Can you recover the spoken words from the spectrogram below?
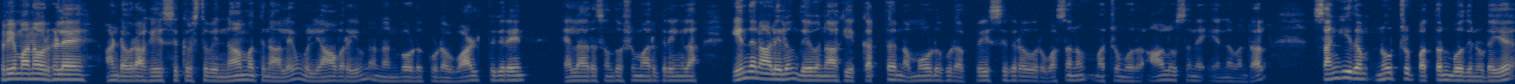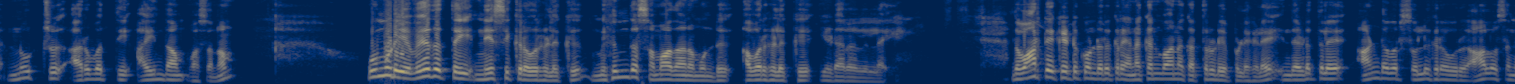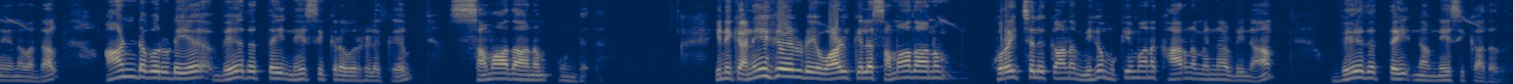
பிரியமானவர்களே ஆண்டவராக இயேசு கிறிஸ்துவின் நாமத்தினாலே உங்கள் யாவரையும் நான் அன்போடு கூட வாழ்த்துகிறேன். எல்லாரும் சந்தோஷமாக இருக்கிறீங்களா? இந்த நாளிலும் தேவனாகிய கர்த்தர் நம்மோடு கூட பேசுகிற ஒரு வசனம் மற்றும் ஒரு ஆலோசனை என்னவென்றால் சங்கீதம் நூற்று பத்தொன்பதினுடைய நூற்று அறுபத்தி ஐந்தாம் வசனம் உம்முடைய வேதத்தை நேசிக்கிறவர்களுக்கு மிகுந்த சமாதானம் உண்டு அவர்களுக்கு இடரல் இல்லை. இந்த வார்த்தையை கேட்டுக்கொண்டிருக்கிற எனக்கன்பான கத்தருடைய பிள்ளைகளே இந்த இடத்துல ஆண்டவர் சொல்லுகிற ஒரு ஆலோசனை என்னவென்றால் ஆண்டவருடைய வேதத்தை நேசிக்கிறவர்களுக்கு சமாதானம் உண்டு. இன்னைக்கு அநேகருடைய வாழ்க்கையில் சமாதானம் குறைச்சலுக்கான மிக முக்கியமான காரணம் என்ன அப்படின்னா வேதத்தை நாம் நேசிக்காதது.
